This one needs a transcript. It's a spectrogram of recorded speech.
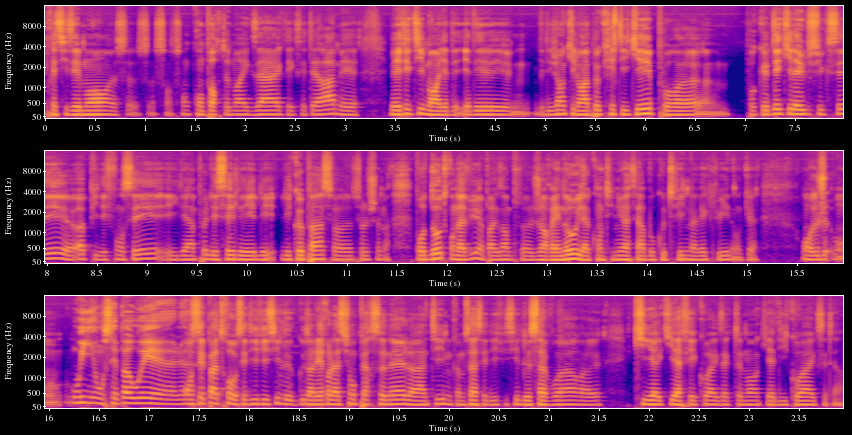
précisément son, comportement exact, etc. Mais, effectivement, il y, y a des gens qui un peu critiqué pour, euh, pour que dès qu'il a eu le succès, euh, hop, il est foncé et il a un peu laissé les, les- les copains sur, sur le chemin. Pour d'autres, on a vu, hein, par exemple, Jean Reno, il a continué à faire beaucoup de films avec lui. Donc euh, on, je- on- Oui, on sait pas où est. euh, le- on sait pas trop. C'est difficile de- dans les relations personnelles, intimes, comme ça, c'est difficile de savoir euh, qui a qui a fait quoi exactement, qui a dit quoi, etc.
